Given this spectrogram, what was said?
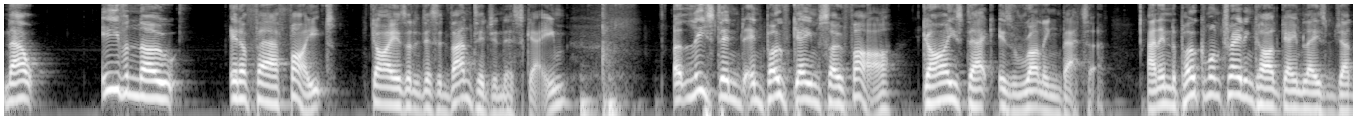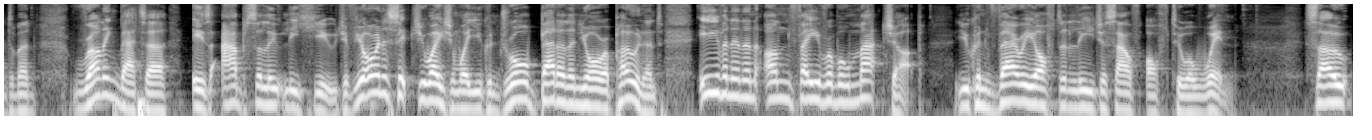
Now, even though in a fair fight, Guy is at a disadvantage in this game, at least in, in both games so far, Guy's deck is running better. And in the Pokemon trading card game, ladies and gentlemen, running better is absolutely huge. If you're in a situation where you can draw better than your opponent, even in an unfavorable matchup, you can very often lead yourself off to a win. So,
